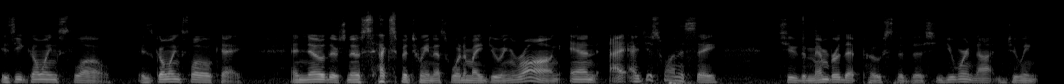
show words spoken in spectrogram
Is he going slow? Is going slow okay? and no, there's no sex between us. What am I doing wrong? And I, I just want to say to the member that posted this, you are not doing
